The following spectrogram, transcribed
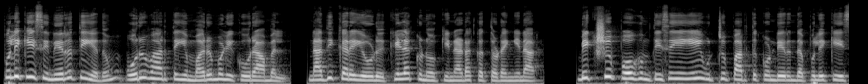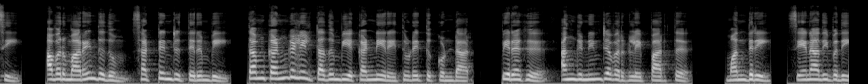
புலிகேசி நிறுத்தியதும் ஒரு வார்த்தையும் மறுமொழி கூறாமல் நதிக்கரையோடு கிழக்கு நோக்கி நடக்கத் தொடங்கினார். பிக்ஷு போகும் திசையையே உற்று பார்த்துக் கொண்டிருந்த புலிகேசி அவர் மறைந்ததும் சட்டென்று திரும்பி தம் கண்களில் ததும்பிய கண்ணீரை துடைத்துக் கொண்டார். பிறகு அங்கு நின்றவர்களை பார்த்து மந்திரி சேனாதிபதி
